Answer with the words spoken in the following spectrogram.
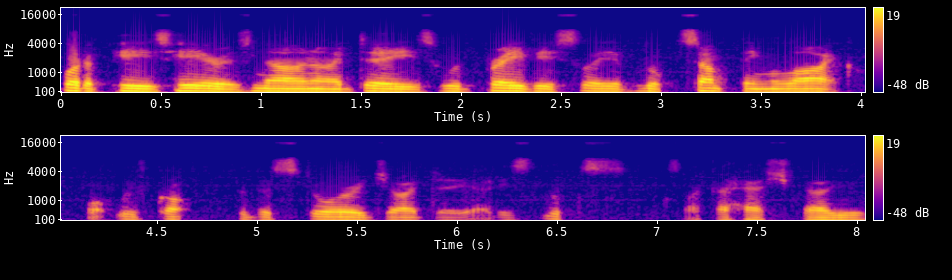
what appears here as known IDs would previously have looked something like what we've got for the storage ID. It is, looks, looks like a hash value.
